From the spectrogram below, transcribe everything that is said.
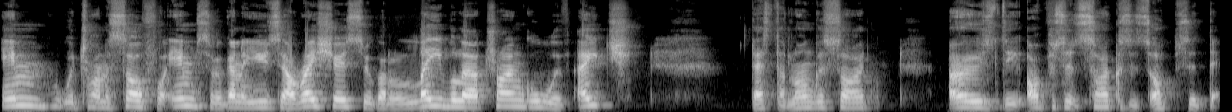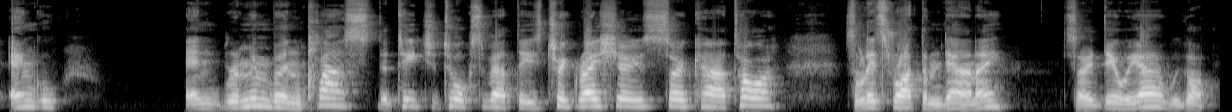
M. We're trying to solve for M, so we're going to use our ratios. So we've got to label our triangle with H. That's the longer side. O is the opposite side because it's opposite the angle. And remember in class, the teacher talks about these trig ratios, so toa. So let's write them down, eh? So there we are. We got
